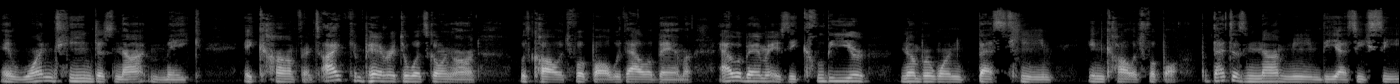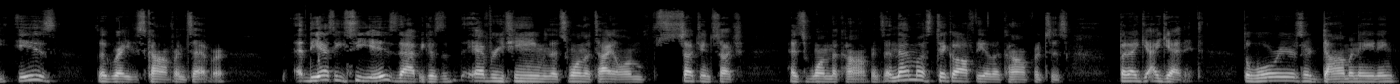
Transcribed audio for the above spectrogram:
and one team does not make a conference. I compare it to what's going on with college football with Alabama. Alabama is the clear number one best team in college football. But that does not mean the SEC is the greatest conference ever. The SEC is that because every team that's won the title and such and such has won the conference. And that must tick off the other conferences. But I, I get it. The Warriors are dominating,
